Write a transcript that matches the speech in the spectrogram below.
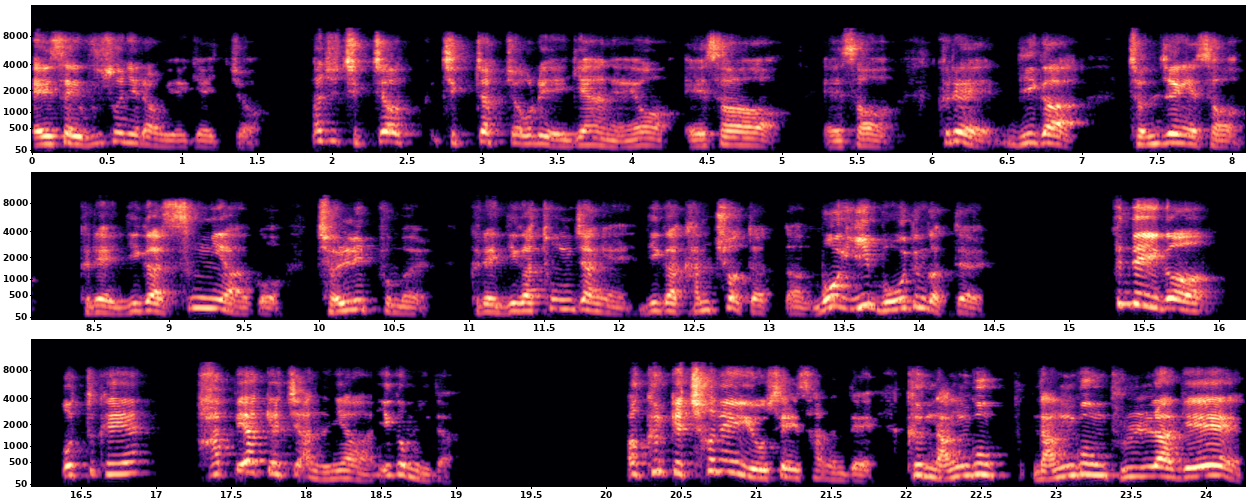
에서의 후손이라고 얘기했죠. 아주 직접 직접적으로 얘기하네요. 에서 에서 그래 네가 전쟁에서 그래 네가 승리하고 전리품을 그래 네가 통장에 네가 감추었던 뭐 이 모든 것들 근데 이거 어떻게 해? 다 빼앗겼지 않느냐 이겁니다. 아 그렇게 천의 요새에 사는데 그 난공 난공불락의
